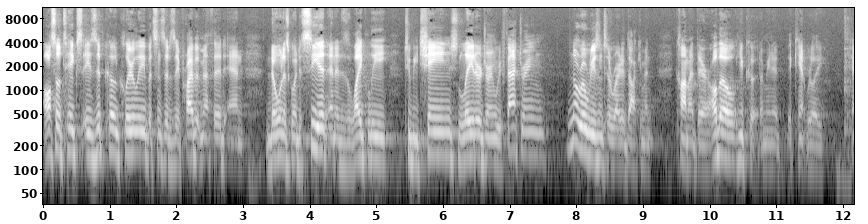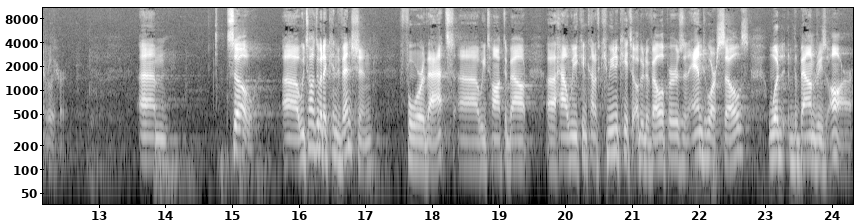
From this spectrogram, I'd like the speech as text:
also takes a zip code clearly, but since it is a private method and no one is going to see it and it is likely to be changed later during refactoring, no real reason to write a document comment there, although you could. I mean, it, it can't, really, can't really hurt. Um, so, uh, we talked about a convention for that. Uh, we talked about uh, how we can kind of communicate to other developers and, and to ourselves what the boundaries are.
